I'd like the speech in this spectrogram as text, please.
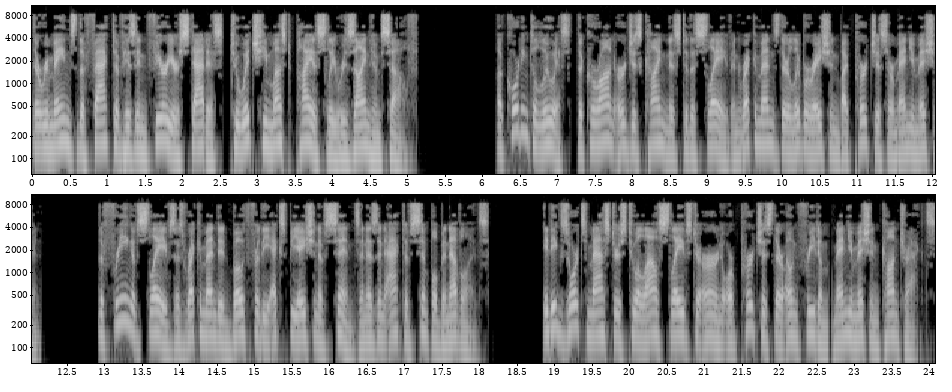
there remains the fact of his inferior status, to which he must piously resign himself. According to Lewis, the Quran urges kindness to the slave and recommends their liberation by purchase or manumission. The freeing of slaves is recommended both for the expiation of sins and as an act of simple benevolence. It exhorts masters to allow slaves to earn or purchase their own freedom manumission contracts.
